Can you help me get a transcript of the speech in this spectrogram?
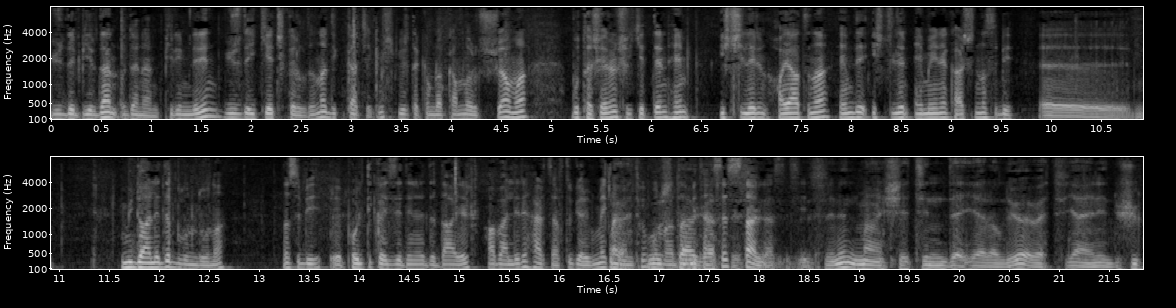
%1'den ödenen primlerin %2'ye çıkarıldığına dikkat çekmiş. Bir takım rakamlar uçuşuyor ama bu taşeron şirketlerin hem işçilerin hayatına hem de işçilerin emeğine karşı nasıl bir e, müdahalede bulunduğuna nasıl bir e, politika izlediğine de dair haberleri her tarafta görebilmek evet, mümkün. Bunlardan bir tanesi Star Gazetesi'ydi. Senin manşetinde yer alıyor. Evet yani düşük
